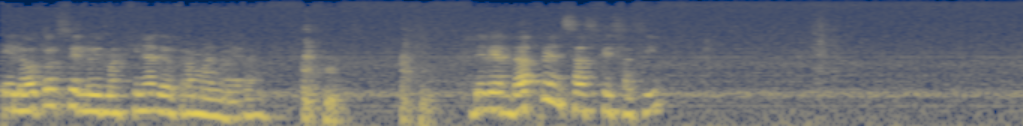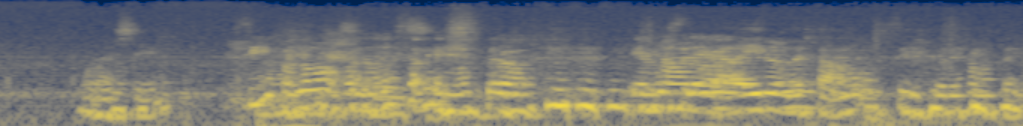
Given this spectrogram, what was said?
el otro se lo imagina de otra manera. ¿De verdad pensás que es así? Sí. Sí, pues no, pues no lo sabemos, pero es una manera ahí lo dejamos. Sí, lo dejamos ahí.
